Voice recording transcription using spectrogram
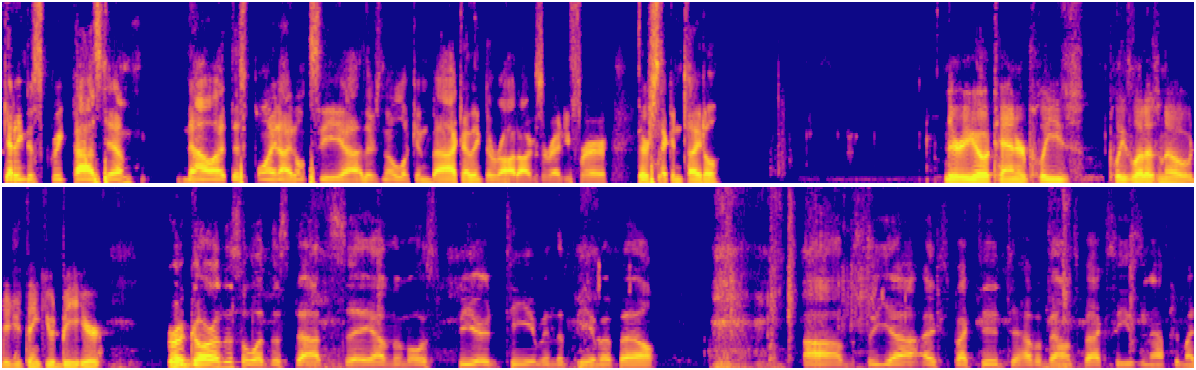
getting to squeak past him, now at this point, I don't see. Uh, there's no looking back. I think the Raw Dogs are ready for their second title. There you go, Tanner. Please, please let us know. Did you think you would be here? Regardless of what the stats say, I'm the most feared team in the PMFL. Um, so yeah, I expected to have a bounce back season after my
